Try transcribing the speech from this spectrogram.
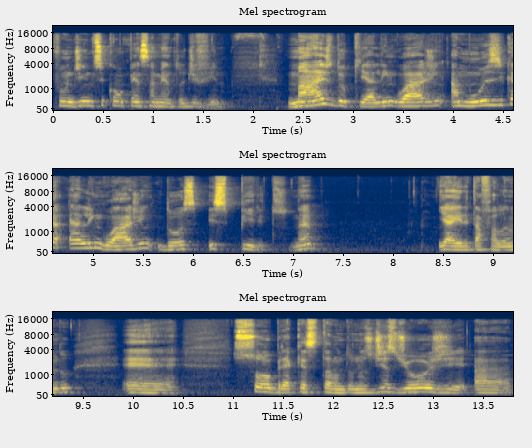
fundindo-se com o pensamento divino. Mais do que a linguagem, a música é a linguagem dos espíritos, né? E aí ele está falando é, sobre a questão do nos dias de hoje a,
